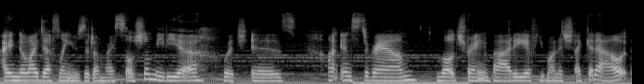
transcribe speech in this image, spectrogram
I know I definitely use it on my social media, which is on Instagram, Well Trained Body, if you want to check it out.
